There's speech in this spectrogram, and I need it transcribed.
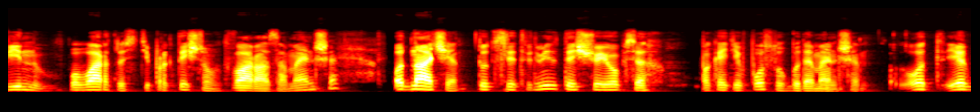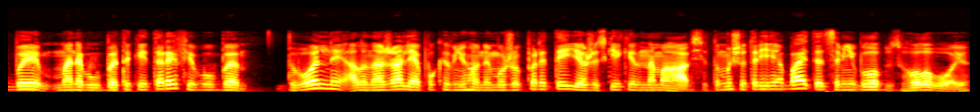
Він по вартості практично в два рази менше. Одначе, тут слід відмітити, що і обсяг пакетів послуг буде менше. От якби в мене був би такий тариф, я був би довольний, але на жаль, я поки в нього не можу перейти, я вже скільки не намагався. Тому що 3 ГБ це мені було б з головою.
